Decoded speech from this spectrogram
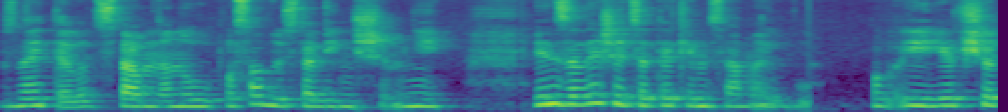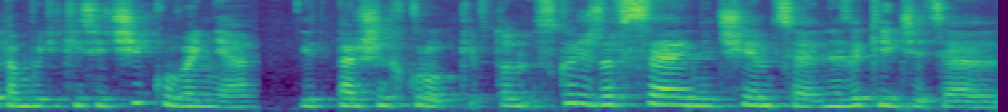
знаєте, от став на нову посаду і став іншим. Ні. Він залишиться таким самим, як був. І якщо там будуть якісь очікування від перших кроків, то, скоріш за все, нічим це не закінчиться.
